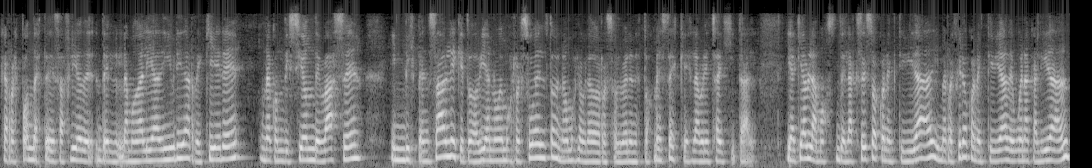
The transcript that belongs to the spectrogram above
que responda a este desafío de, la modalidad híbrida requiere una condición de base indispensable que todavía no hemos resuelto, no hemos logrado resolver en estos meses, que es la brecha digital. Y aquí hablamos del acceso a conectividad, y me refiero a conectividad de buena calidad.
